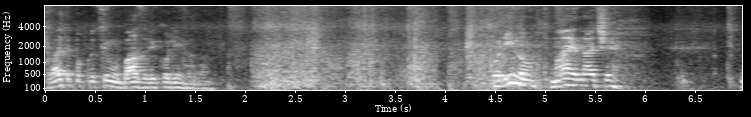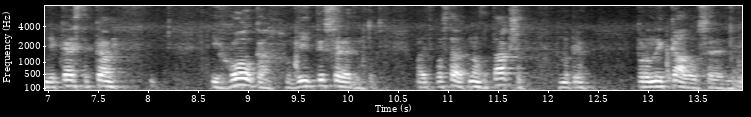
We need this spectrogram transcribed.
Давайте попрацюємо базові коліна. Коліно має наче якась така іголка війти всередину. Тобто маєте поставити ногу так, щоб воно прям проникало всередину.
